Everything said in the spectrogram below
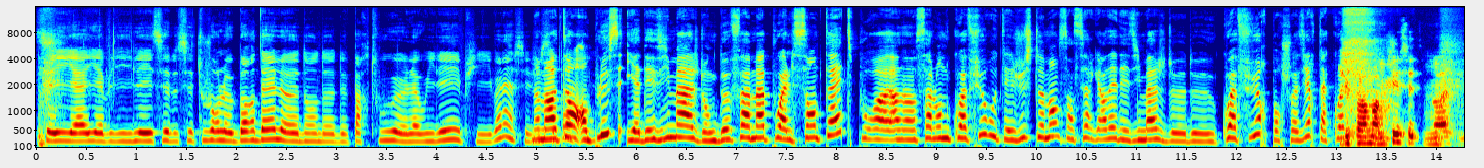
c'est, il y a- a- est, toujours le bordel euh, dans, de, de partout euh, là où il est, et puis voilà. C'est, Non mais attends, pas, en plus, il y a des images donc de femmes à poil sans tête pour un, un salon de coiffure où tu es justement censé regarder des images de, de coiffure pour choisir ta J'ai coiffure. pas remarqué cette image du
